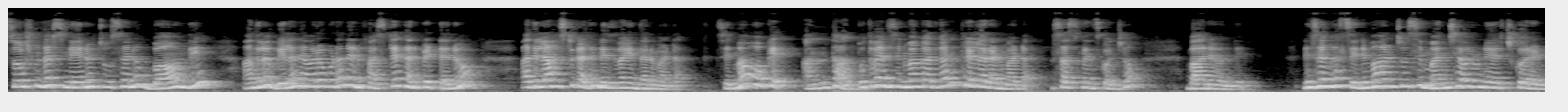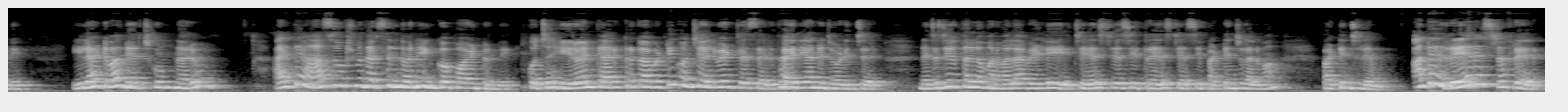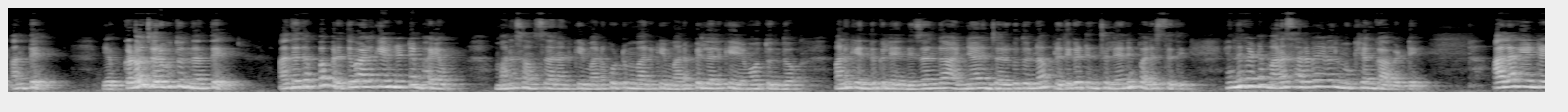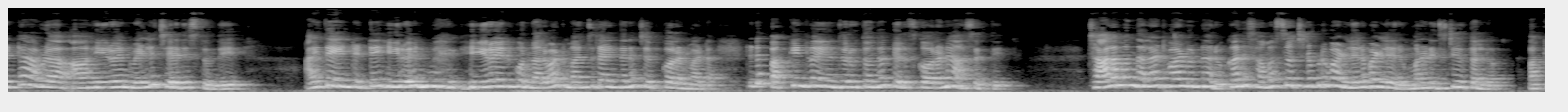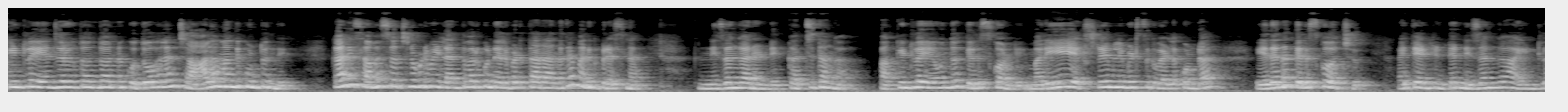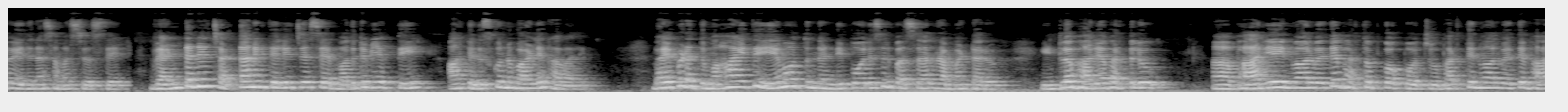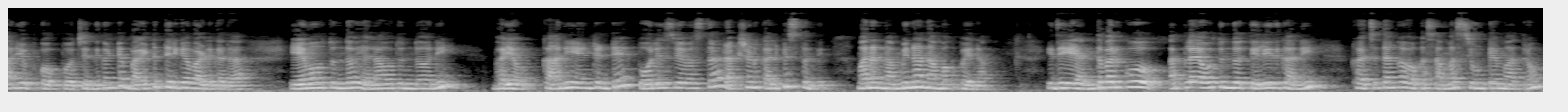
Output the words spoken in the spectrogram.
సూక్ష్మదర్శి నేను చూశాను బాగుంది. అందులో విలన్ ఎవరో కూడా నేను ఫస్టే కనిపెట్టాను. అది లాస్ట్కి అది నిజమైందనమాట. Cinema okay. అంత అద్భుతమైన సినిమా కాదు కానీ థ్రిల్లర్ అనమాట సస్పెన్స్ కొంచెం బాగానే ఉంది. నిజంగా సినిమాను చూసి మంచి ఎవరు నేర్చుకోరండి ఇలాంటివా నేర్చుకుంటున్నారు. అయితే ఆ సూక్ష్మదర్శనంలోనే ఇంకో పాయింట్ ఉంది. కొంచెం హీరోయిన్ క్యారెక్టర్ కాబట్టి కొంచెం ఎలివేట్ చేశారు. ధైర్యాన్ని జోడించారు. నిజ జీవితంలో మనం అలా వెళ్ళి చేసి చేసి ట్రేస్ చేసి పట్టించగలమా? పట్టించలేము. అంటే రేరెస్ట్ ఆఫ్ రేర్ అంతే. ఎక్కడో జరుగుతుంది అంతే అంతే తప్ప ప్రతి వాళ్ళకి ఏంటంటే భయం. మన సంసారానికి మన కుటుంబానికి మన పిల్లలకి ఏమవుతుందో మనకి ఎందుకులే నిజంగా అన్యాయం జరుగుతున్నా ప్రతిఘటించలేని పరిస్థితి. ఎందుకంటే మన సర్వైవల్ ముఖ్యం కాబట్టి. అలాగేంటంటే ఆవిడ ఆ హీరోయిన్ వెళ్ళి ఛేదిస్తుంది. అయితే ఏంటంటే హీరోయిన్ హీరోయిన్కి ఉన్న అలవాటు మంచిదైందనే చెప్పుకోవాలన్నమాట. అంటే పక్కింట్లో ఏం జరుగుతుందో తెలుసుకోవాలనే ఆసక్తి. చాలామంది అలాంటి వాళ్ళు ఉన్నారు కానీ సమస్య వచ్చినప్పుడు వాళ్ళు నిలబడలేరు మన నిజ జీవితంలో. పక్కింట్లో ఏం జరుగుతుందో అన్న కుతూహలం చాలా మందికి ఉంటుంది. కానీ సమస్య వచ్చినప్పుడు వీళ్ళు ఎంతవరకు నిలబెడతారా అన్నదే మనకి ప్రశ్న. నిజంగానండి ఖచ్చితంగా. పక్కింట్లో ఏముందో తెలుసుకోండి. మరీ ఎక్స్ట్రీమ్ లిమిట్స్కి వెళ్ళకుండా ఏదైనా తెలుసుకోవచ్చు. అయితే ఏంటంటే నిజంగా ఆ ఇంట్లో ఏదైనా సమస్య వస్తే వెంటనే చట్టానికి తెలియజేసే మొదటి వ్యక్తి ఆ తెలుసుకున్న వాళ్ళే కావాలి. భయపడద్దు. మహా అయితే ఏమవుతుందండి? పోలీసులు బస్సాలు రమ్మంటారు. ఇంట్లో భార్యాభర్తలు భార్య ఇన్వాల్వ్ అయితే భర్త ఒప్పుకోకపోవచ్చు భర్త ఇన్వాల్వ్ అయితే భార్య ఒప్పుకోకపోవచ్చు. ఎందుకంటే బయట తిరిగే వాళ్ళు కదా. ఏమవుతుందో ఎలా అవుతుందో అని భయం. కానీ ఏంటంటే పోలీస్ వ్యవస్థ రక్షణ కల్పిస్తుంది. మనం నమ్మినా నమ్మకపోయినా. ఇది ఎంతవరకు అప్లై అవుతుందో తెలియదు కానీ ఖచ్చితంగా ఒక సమస్య ఉంటే మాత్రం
